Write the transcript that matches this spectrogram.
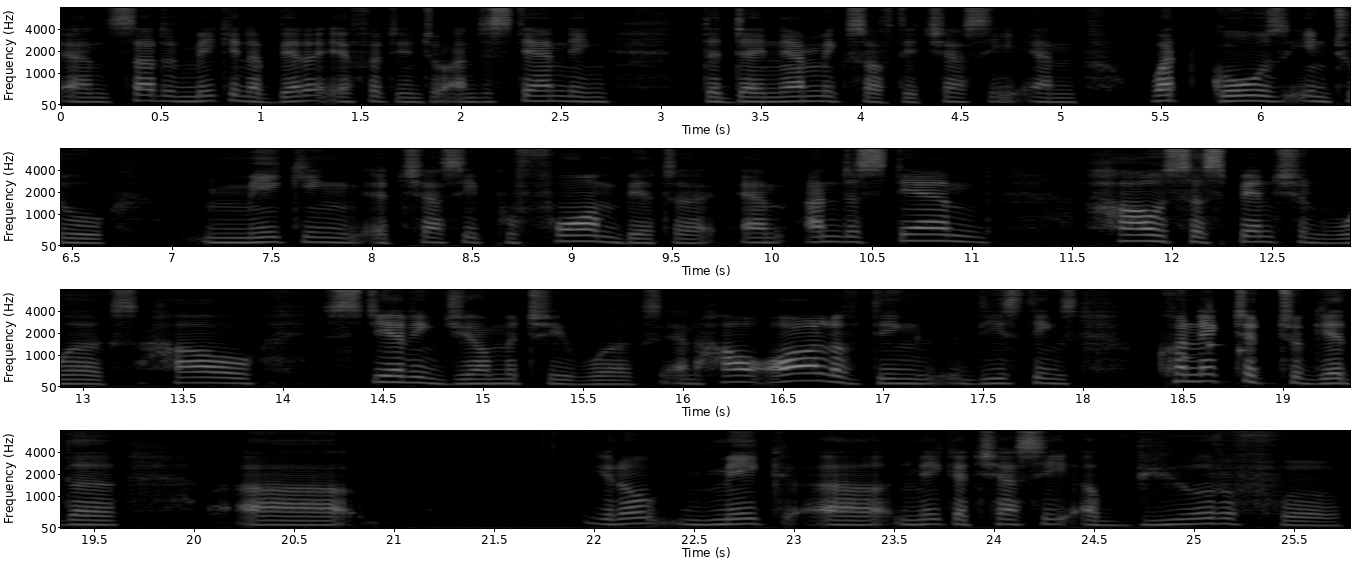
and started making a better effort into understanding the dynamics of the chassis and what goes into making a chassis perform better and understand how suspension works, how steering geometry works, and how all of these things connected together, uh, you know, make uh, make a chassis a beautiful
